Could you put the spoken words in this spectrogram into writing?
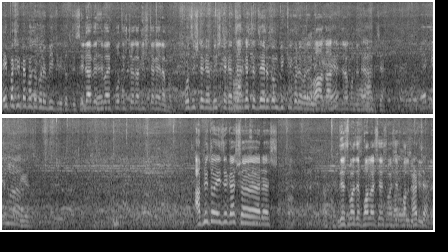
এই পাশেটা কত করে বিক্রি করতেছে এটা বেশি ভাই পঁচিশ টাকা বিশ টাকা এরকম। পঁচিশ টাকা বিশ টাকা। যার কাছে যেরকম বিক্রি করে পারে হ্যাঁ হ্যাঁ? যেরকম আচ্ছা। ঠিক আছে। আপনি তো এই জায়গায় স- আচ্ছা। যে সময় যে ফল আসে সে সময় সে ফল বিক্রি আচ্ছা। করে।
